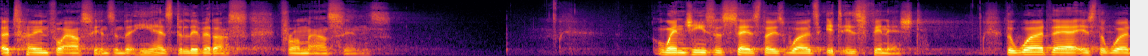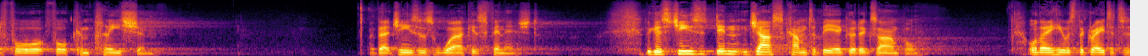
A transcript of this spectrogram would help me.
atoned for our sins and that he has delivered us from our sins. When Jesus says those words, it is finished, the word there is the word for, for completion. That Jesus' work is finished. Because Jesus didn't just come to be a good example, although he was the greatest,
